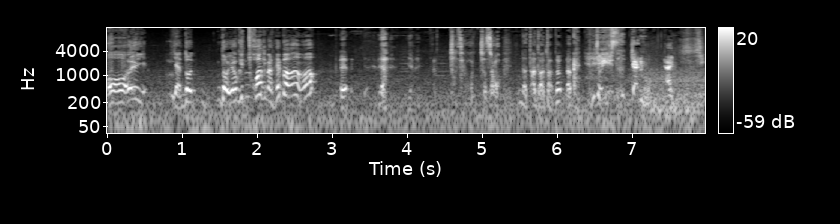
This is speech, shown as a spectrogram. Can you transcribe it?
어, 야, 너, 너 여기 토하기만 해봐, 어? 야, 야, 야, 차사고, 차사고, 나, 나, 나, 나, 나, 나, 도저히. 야, 아이씨.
